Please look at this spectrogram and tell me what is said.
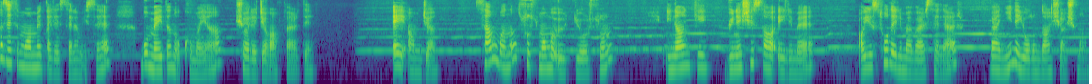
Hz. Muhammed Aleyhisselam ise bu meydan okumaya şöyle cevap verdi. Ey amca, sen bana susmamı öğütlüyorsun İnan ki güneşi sağ elime, ayı sol elime verseler ben yine yolumdan şaşmam.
